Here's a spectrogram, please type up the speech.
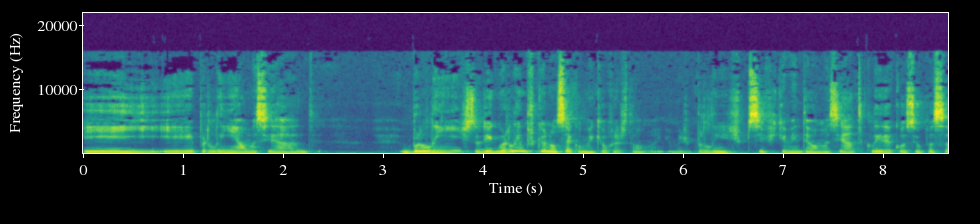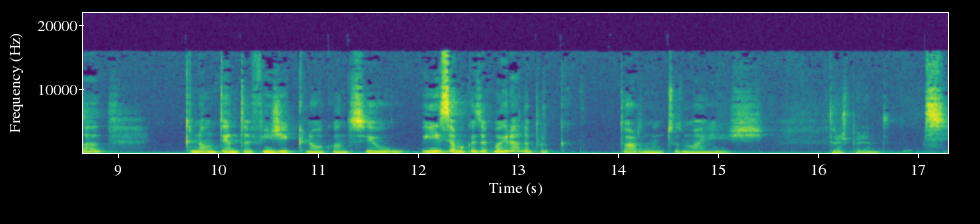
E, e Berlim é uma cidade. Berlim, isto eu digo Berlim porque eu não sei como é que é o resto da Alemanha, mas Berlim especificamente é uma cidade que lida com o seu passado, que não tenta fingir que não aconteceu, e isso é uma coisa que me agrada porque torna tudo mais. Transparente. Sim.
